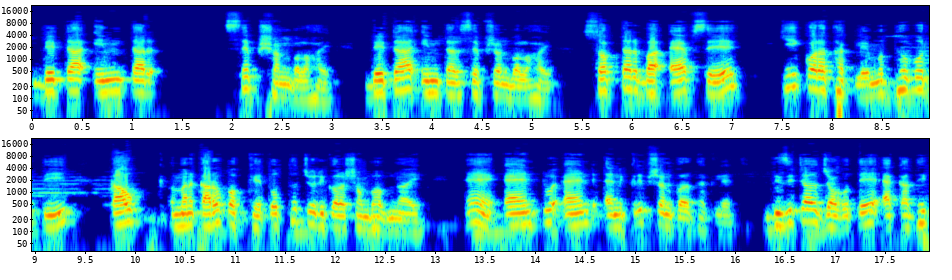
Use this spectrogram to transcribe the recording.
ডেটা ইন্টারসেপশন বলা হয়। ডেটা ইন্টারসেপশন বলা হয়। সফটওয়্যার বা অ্যাপসে কি করা থাকলে মধ্যবর্তী কাউ মানে কারও পক্ষে তথ্য চুরি করা সম্ভব নয়? হ্যাঁ এন্ড টু এন্ড এনক্রিপশন করা থাকলে। ডিজিটাল জগতে একাধিক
